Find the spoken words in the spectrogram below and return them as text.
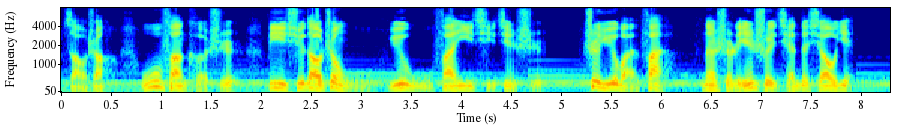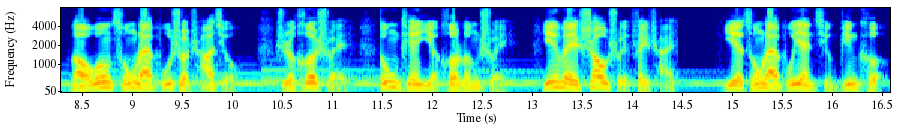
早上无饭可食，必须到正午与午饭一起进食。至于晚饭，那是临睡前的宵夜。老翁从来不设茶酒。只喝水，冬天也喝冷水，因为烧水费柴。也从来不宴请宾客，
